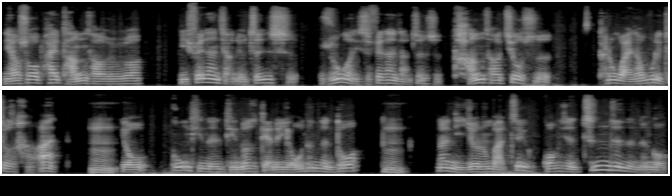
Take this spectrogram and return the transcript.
你要说拍唐朝，就是说你非常讲究真实，如果你是非常讲真实，唐朝就是可能晚上屋里就是很暗，嗯，有宫廷的人顶多是点的油灯更多，嗯，那你就能把这个光线真正的能够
